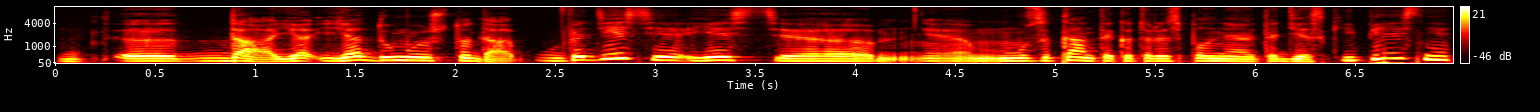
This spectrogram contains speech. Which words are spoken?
Да, я, я думаю, что да. В Одессе есть музыканты, которые исполняют одесские песни,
